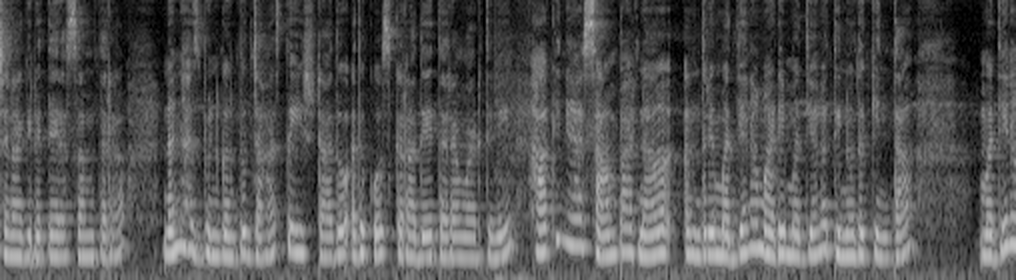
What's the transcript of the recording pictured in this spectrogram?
ಚೆನ್ನಾಗಿರುತ್ತೆ ರಸಮ್ ಥರ. ನನ್ನ ಹಸ್ಬೆಂಡ್ಗಂತೂ ಜಾಸ್ತಿ ಇಷ್ಟ, ಅದು ಅದಕ್ಕೋಸ್ಕರ ಅದೇ ಥರ ಮಾಡ್ತೀವಿ. ಹಾಗೆಯೇ ಆ ಸಾಂಬಾರನ್ನ ಅಂದರೆ ಮಧ್ಯಾಹ್ನ ಮಾಡಿ ಮಧ್ಯಾಹ್ನ ತಿನ್ನೋದಕ್ಕಿಂತ ಮಧ್ಯಾಹ್ನ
